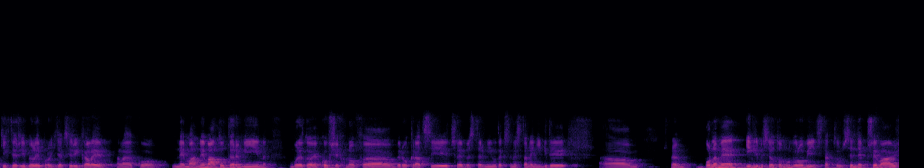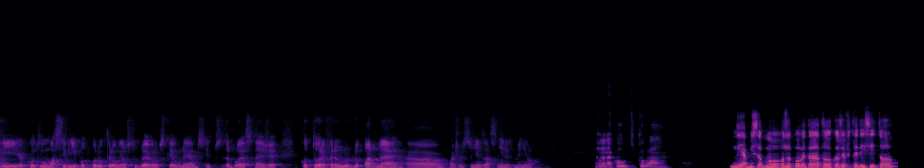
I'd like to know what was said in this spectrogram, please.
Ti, kteří byli proti, tak si říkali, ale jako nemá, nemá to termín, bude to jako všechno v eh, byrokracii, co je bez termínu, tak se nestane nikdy. Uh, nevím, podle mě, i kdyby se o tom mluvilo víc, tak to prostě nepřeváží jako tu masivní podporu, kterou měl vstup do Evropské unie. Myslím, že prostě to bylo jasné, že jako to referendum dopadne uh, a že by se nějak zásadně nezměnilo. Helena Kohoutíková. Ja by som možno povedala toľko, že vtedy si to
